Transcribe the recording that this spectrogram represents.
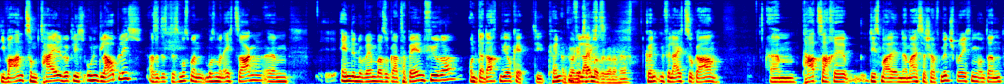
die waren zum Teil wirklich unglaublich. Also das, das muss man, muss man echt sagen. Ähm, Ende November sogar Tabellenführer. Und da dachten wir, okay, die könnten Anfang vielleicht, sogar noch, ja. könnten vielleicht sogar ähm, Tatsache diesmal in der Meisterschaft mitsprechen und dann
